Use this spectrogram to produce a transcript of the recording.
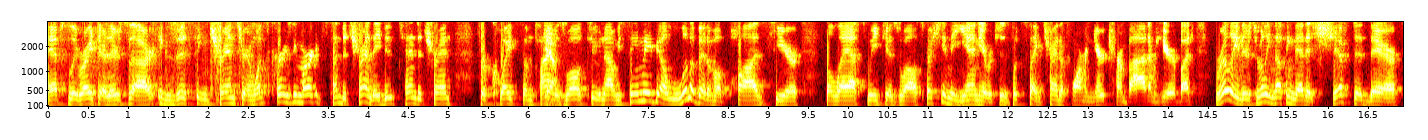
Absolutely right there. There's our existing trends here, and once currency markets tend to trend, they do tend to trend for quite some time yeah. as well too. Now we've seen maybe a little bit of a pause here the last week as well, especially in the yen here, which is looks like trying to form a near-term bottom here. But really, there's really nothing that has shifted there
